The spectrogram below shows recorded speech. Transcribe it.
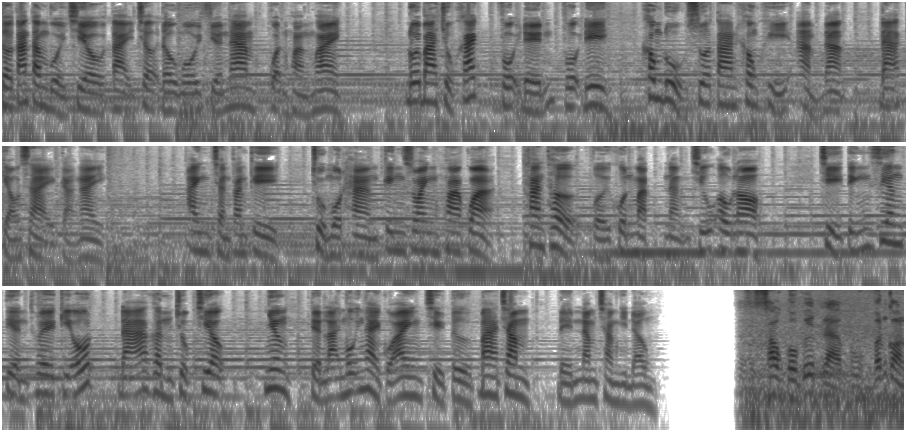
Giờ tan tầm buổi chiều tại chợ đầu mối phía Nam, quận Hoàng Mai. Đôi ba chục khách vội đến, vội đi, không đủ xua tan không khí ảm đạm đã kéo dài cả ngày. Anh Trần Văn Kỳ, chủ một hàng kinh doanh hoa quả, than thở với khuôn mặt nặng chịu âu lo. Chỉ tính riêng tiền thuê kiosk đã gần chục triệu, nhưng tiền lãi mỗi ngày của anh chỉ từ 300 đến 500 nghìn đồng. Sau Covid là vẫn còn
